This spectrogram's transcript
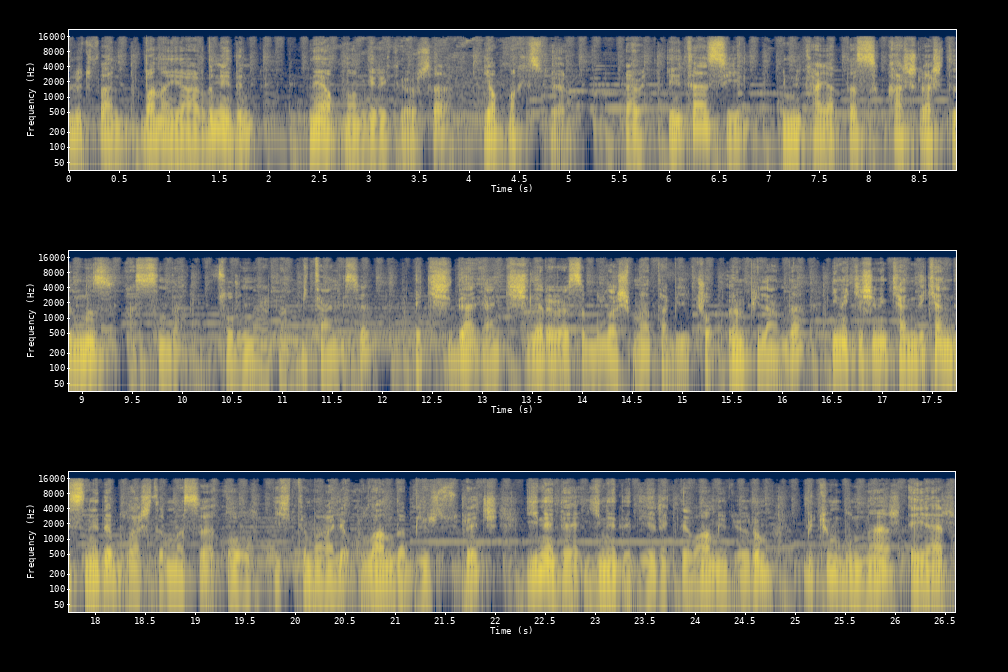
Lütfen bana yardım edin. Ne yapmam gerekiyorsa yapmak istiyorum. Evet, genital sil günlük hayatta sık karşılaştığımız aslında sorunlardan bir tanesi ve kişiden yani kişiler arası bulaşma tabii çok ön planda. Yine kişinin kendi kendisine de bulaştırması o ihtimali olan da bir süreç. Yine de yine de diyerek devam ediyorum. Bütün bunlar eğer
